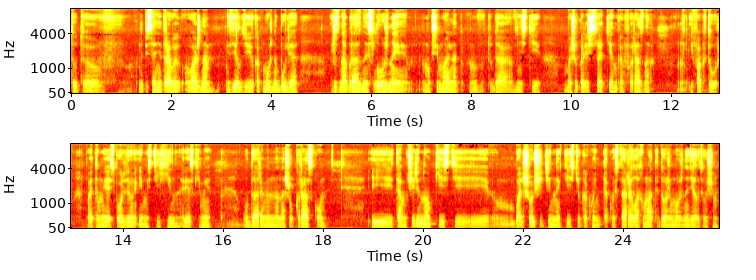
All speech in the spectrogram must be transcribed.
Тут в написании травы важно сделать ее как можно более разнообразные, сложные, максимально туда внести большое количество оттенков разных и фактур. Поэтому я использую и мастихин резкими ударами на нашу краску, и там черенок кисти, и большой щетинной кистью какой-нибудь такой старый лохматый тоже можно делать. В общем,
